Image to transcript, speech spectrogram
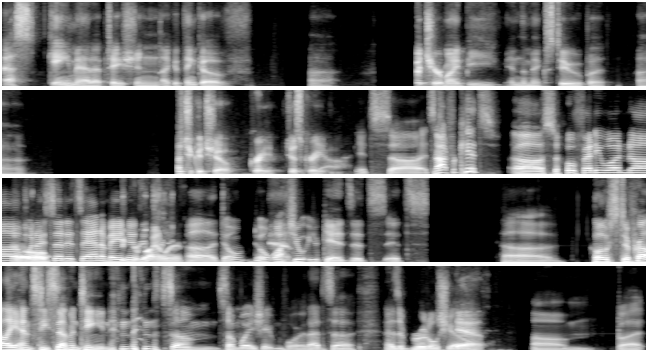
best game adaptation I could think of. Uh, Witcher might be in the mix too, but uh, such a good show. Great, just great. yeah it's uh it's not for kids uh so if anyone uh when i said it's animated uh don't don't Yeah. watch it with your kids it's it's uh close to probably nc-17 in some some way shape and form. That's a that's a brutal show. Yeah. um but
